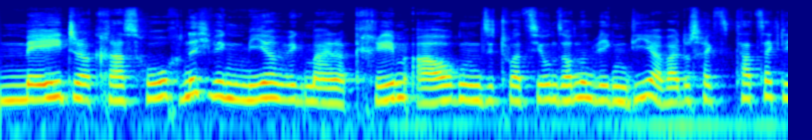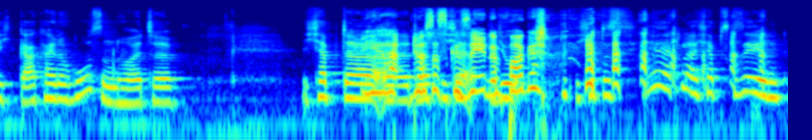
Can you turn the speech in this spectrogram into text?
major krass hoch. Nicht wegen mir, wegen meiner Creme-Augen-Situation, sondern wegen dir, weil du trägst tatsächlich gar keine Hosen heute. Ich habe da. Ja, äh, du hast es gesehen ja, im Vorgespräch. Ja, klar, ich habe es gesehen.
